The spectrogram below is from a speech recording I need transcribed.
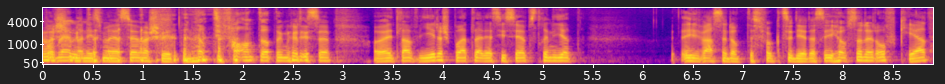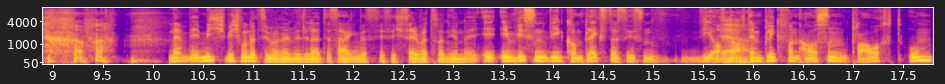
Problem, schuld. dann ist man ja selber schuld. Dann hat die Verantwortung nur dieselbe. Aber ich glaube, jeder Sportler, der sich selbst trainiert, ich weiß nicht, ob das funktioniert. Also ich habe es noch nicht oft gehört. Nein, mich mich wundert es immer, wenn mir die Leute sagen, dass sie sich selber trainieren. Im Wissen, wie komplex das ist und wie oft ja. man auch den Blick von außen braucht, um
